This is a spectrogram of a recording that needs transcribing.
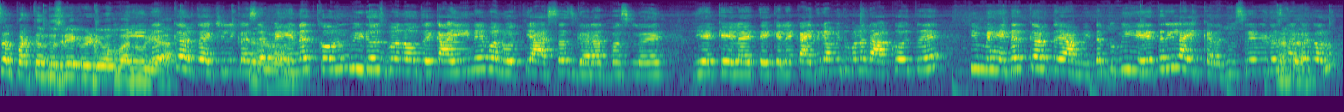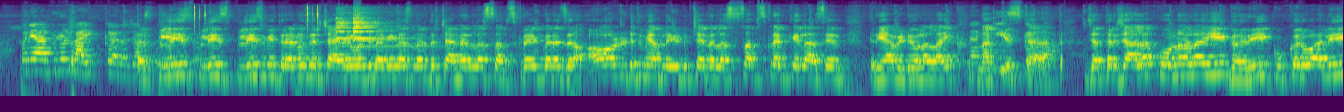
चल पटकन दुसरी एक व्हिडिओ बनवूया. मेहनत करतो ऍक्च्युली कसं. मेहनत करून व्हिडिओज बनवतोय. काही नाही बनवत की असंच घरात बसलोय. हे केलंय ते केलंय. काहीतरी आम्ही तुम्हाला दाखवतोय की मेहनत करतोय आम्ही. तर तुम्ही हे तरी लाईक करा. दुसरे व्हिडिओ नका करू. पण या व्हिडिओ लाईक करा तर जास्त. प्लीज प्लीज प्लीज मित्रांनो जर चॅनलवरती नवीन असणार तर चॅनलला सबस्क्राईब करा. जर ऑलरेडी तुम्ही आपल्या युट्यूब चॅनलला सबस्क्राईब केलं असेल तर या व्हिडिओला लाईक नक्कीच नक्कीच करा. करा. ज- तर ज्याला कोणालाही घरी कुकरवाली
